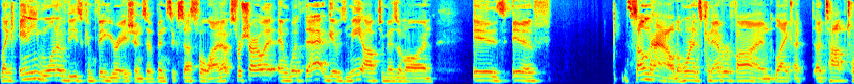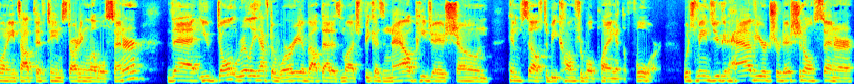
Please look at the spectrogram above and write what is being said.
like any one of these configurations have been successful lineups for charlotte. And what that gives me optimism on is if somehow the hornets can ever find like a, a top 20 top 15 starting level center that you don't really have to worry about that as much because now PJ has shown himself to be comfortable playing at the four, which means you could have your traditional center.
